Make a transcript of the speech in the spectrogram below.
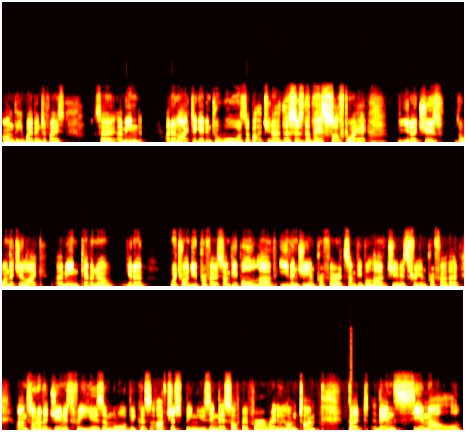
on the web interface. So, I mean, I don't like to get into wars about, you know, this is the best software. You know, choose the one that you like. I mean, Kevin, uh, you know, which one do you prefer? Some people love EVE-NG and prefer it. Some people love GNS3 and prefer that. I'm sort of a GNS3 user more because I've just been using their software for a really long time. But then CML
